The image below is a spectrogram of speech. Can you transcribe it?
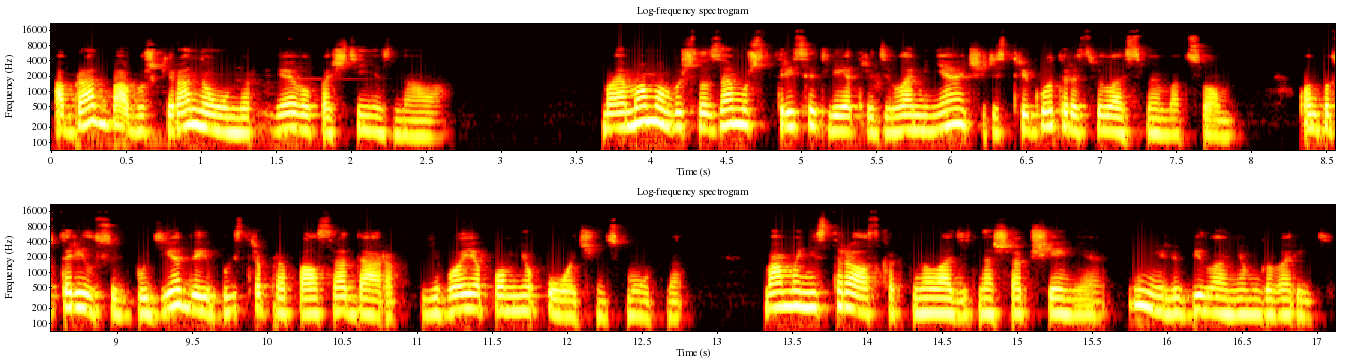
А брат бабушки рано умер, я его почти не знала. Моя мама вышла замуж в 30 лет, родила меня, а через три года развелась с моим отцом. Он повторил судьбу деда и быстро пропал с радаров. Его я помню очень смутно. Мама не старалась как-то наладить наше общение и не любила о нем говорить.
